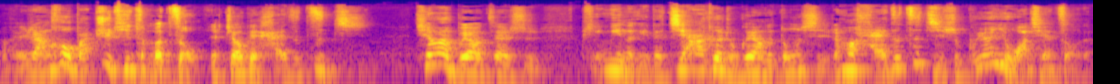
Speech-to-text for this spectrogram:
OK，然后把具体怎么走要交给孩子自己，千万不要再是拼命的给他加各种各样的东西，然后孩子自己是不愿意往前走的。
